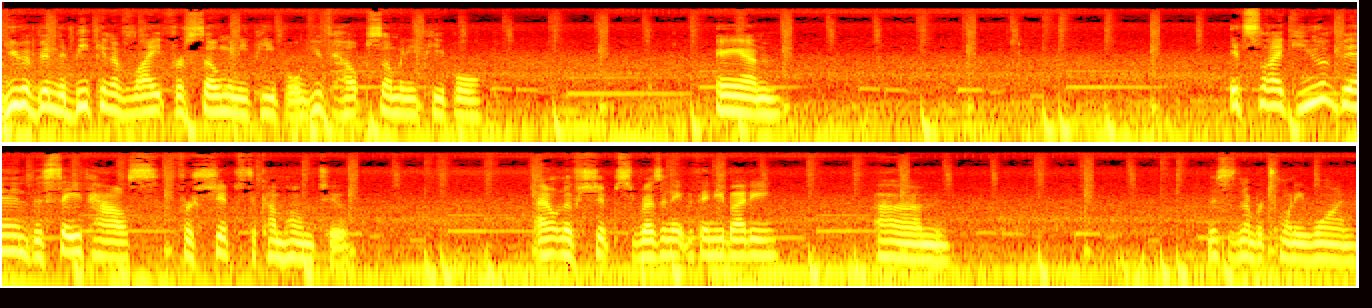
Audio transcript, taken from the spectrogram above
You have been the beacon of light for so many people. You've helped so many people. And it's like you have been the safe house for ships to come home to. I don't know if ships resonate with anybody. Um, this is number 21.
